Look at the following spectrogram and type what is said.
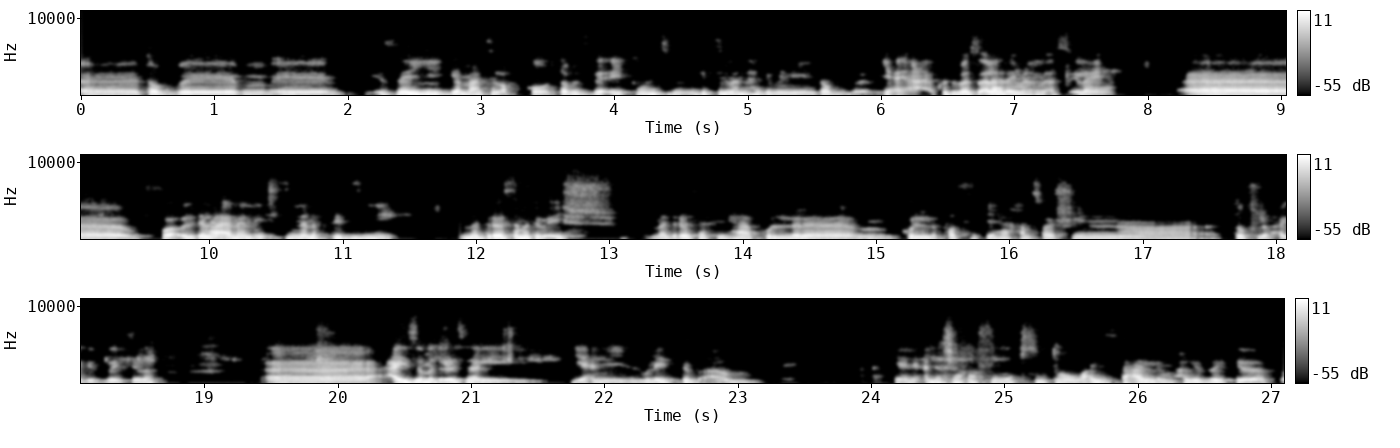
آه... طب آه... إزاي جمعتي الأفكار. طب إزاي؟ كنت جبتي المنهج منين؟ طب يعني كنت بسألها دايما الأسئلة يعني. آه فقلت لها أنا نفسي إن أنا أبتدي مدرسة ما تبقاش مدرسة فيها كل كل فصل فيها 25 آه، طفل وحاجات زي كده. آه عايزة مدرسة يعني الولاد تبقى يعني عندها شغف ومبسوطة وعايزة تتعلم وحاجات زي كده. ف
